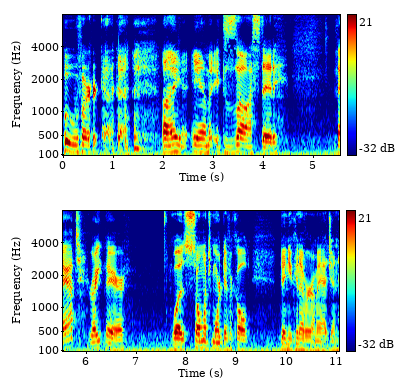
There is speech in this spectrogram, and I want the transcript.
over. I am exhausted. That right there was so much more difficult than you can ever imagine.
